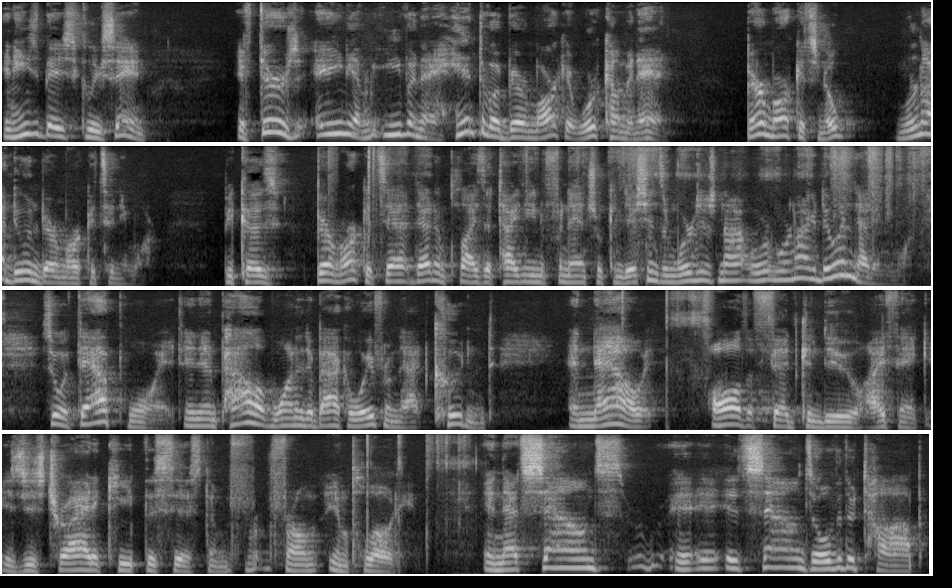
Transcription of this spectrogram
And he's basically saying, if there's even a hint of a bear market, we're coming in. Bear markets, nope, we're not doing bear markets anymore because bear markets that, that implies a tightening of financial conditions, and we're just not we're, we're not doing that anymore. So at that point, and then Powell wanted to back away from that, couldn't, and now all the Fed can do, I think, is just try to keep the system f- from imploding. And that sounds it, it sounds over the top,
